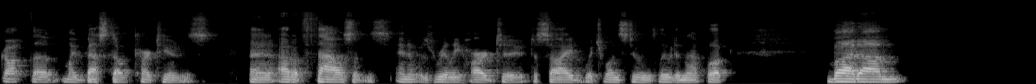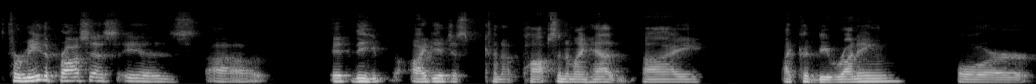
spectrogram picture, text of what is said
got the my best of cartoons uh, out of thousands, and it was really hard to decide which ones to include in that book. But um, for me, the process is uh, it the idea just kind of pops into my head. I I could be running or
